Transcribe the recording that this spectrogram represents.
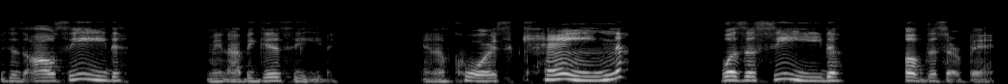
Because all seed may not be good seed. And of course, Cain was a seed of the serpent.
